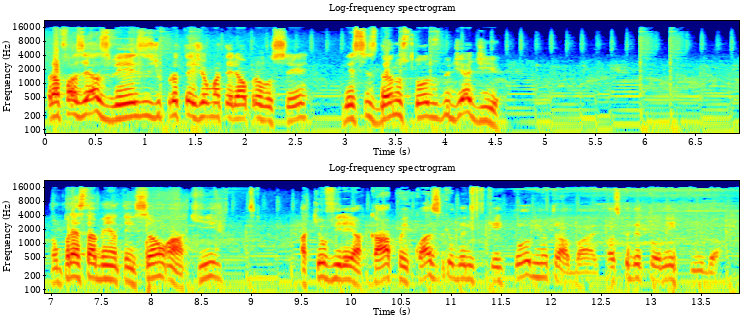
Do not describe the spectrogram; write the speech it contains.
para fazer as vezes de proteger o material para você desses danos todos do dia a dia. Então presta bem atenção, ah, aqui, aqui eu virei a capa e quase que eu danifiquei todo o meu trabalho, quase que eu detonei tudo, ó.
